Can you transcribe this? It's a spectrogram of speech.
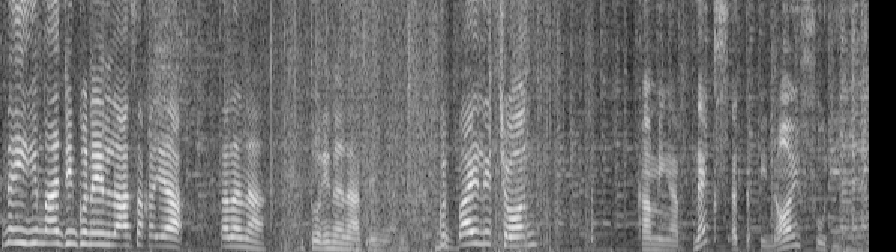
Nai-imagine ko na yung lasa kaya tara na, tutuin na natin yan. Goodbye, lechon! Coming up next at the Pinoy Foodie.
